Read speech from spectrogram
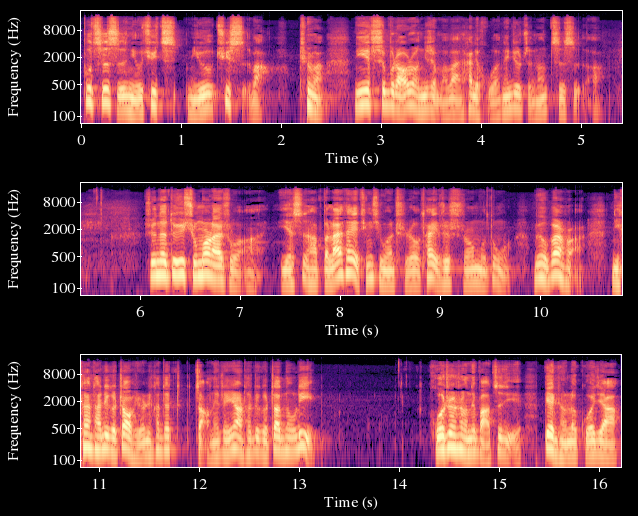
不吃屎，你就去吃，你就去死吧，对吧？你也吃不着肉，你怎么办？还得活，那就只能吃屎啊。所以呢，对于熊猫来说啊，也是啊，本来它也挺喜欢吃肉，它也是食肉目动物，没有办法。你看它这个造型，你看它长得这样，它这个战斗力。活生生的把自己变成了国家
